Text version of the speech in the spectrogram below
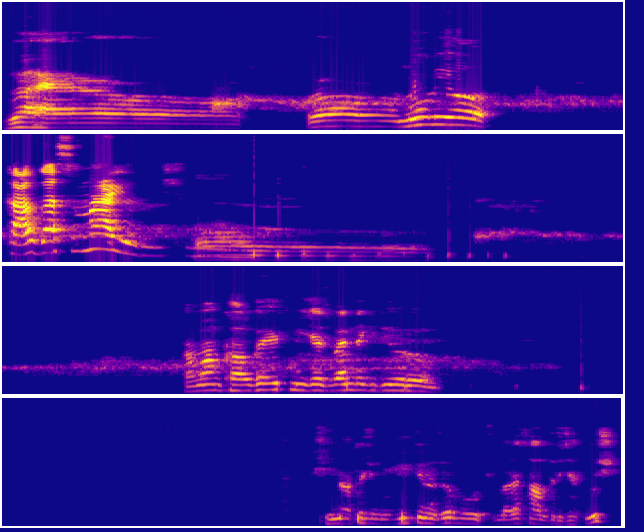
Wow, ne oluyor? Kavgasını ayırmış. Tamam kavga etmeyeceğiz. Ben de gidiyorum. Şimdi Atacığım bu büyük dinozor bu otçullara saldıracakmış.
